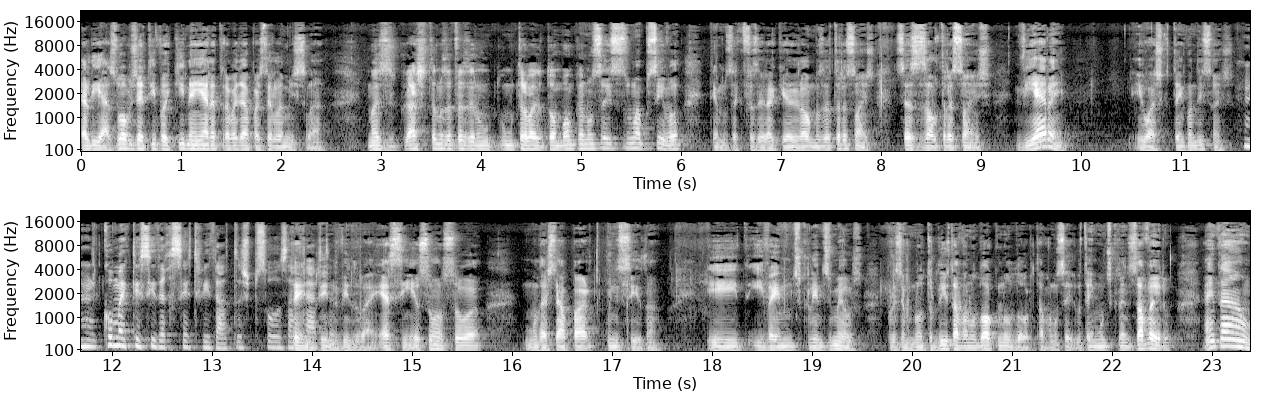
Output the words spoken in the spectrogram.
aliás, o objetivo aqui nem era trabalhar para a estrela Michelin. Mas acho que estamos a fazer um, um trabalho tão bom que eu não sei se não é possível. Temos é que fazer aqui algumas alterações. Se essas alterações vierem, eu acho que tem condições. Uhum. Como é que tem sido a receptividade das pessoas à tem, carta? Tem vindo bem. É assim, eu sou uma pessoa, modéstia à parte, conhecida. E, e vêm muitos clientes meus. Por exemplo, no outro dia estava no DOC no Douro, estava, não sei, eu tenho muitos clientes de Aveiro. Então,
